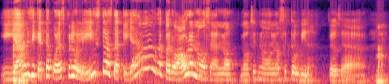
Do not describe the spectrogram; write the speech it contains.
y ya ni siquiera te acuerdas que lo leíste hasta que ya, pero Aura no, o sea, no, no se, no, no se te olvida, o sea... No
